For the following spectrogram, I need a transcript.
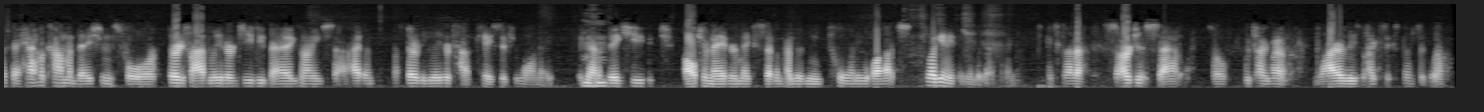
but they have accommodations for 35 liter GIVI bags on each side and a 30 liter top case if you want it. They got a Mhm. big, huge alternator, makes 720 watts. Plug anything into that thing. It's got a Sargent saddle. So we talk about why are these bikes expensive? Well,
